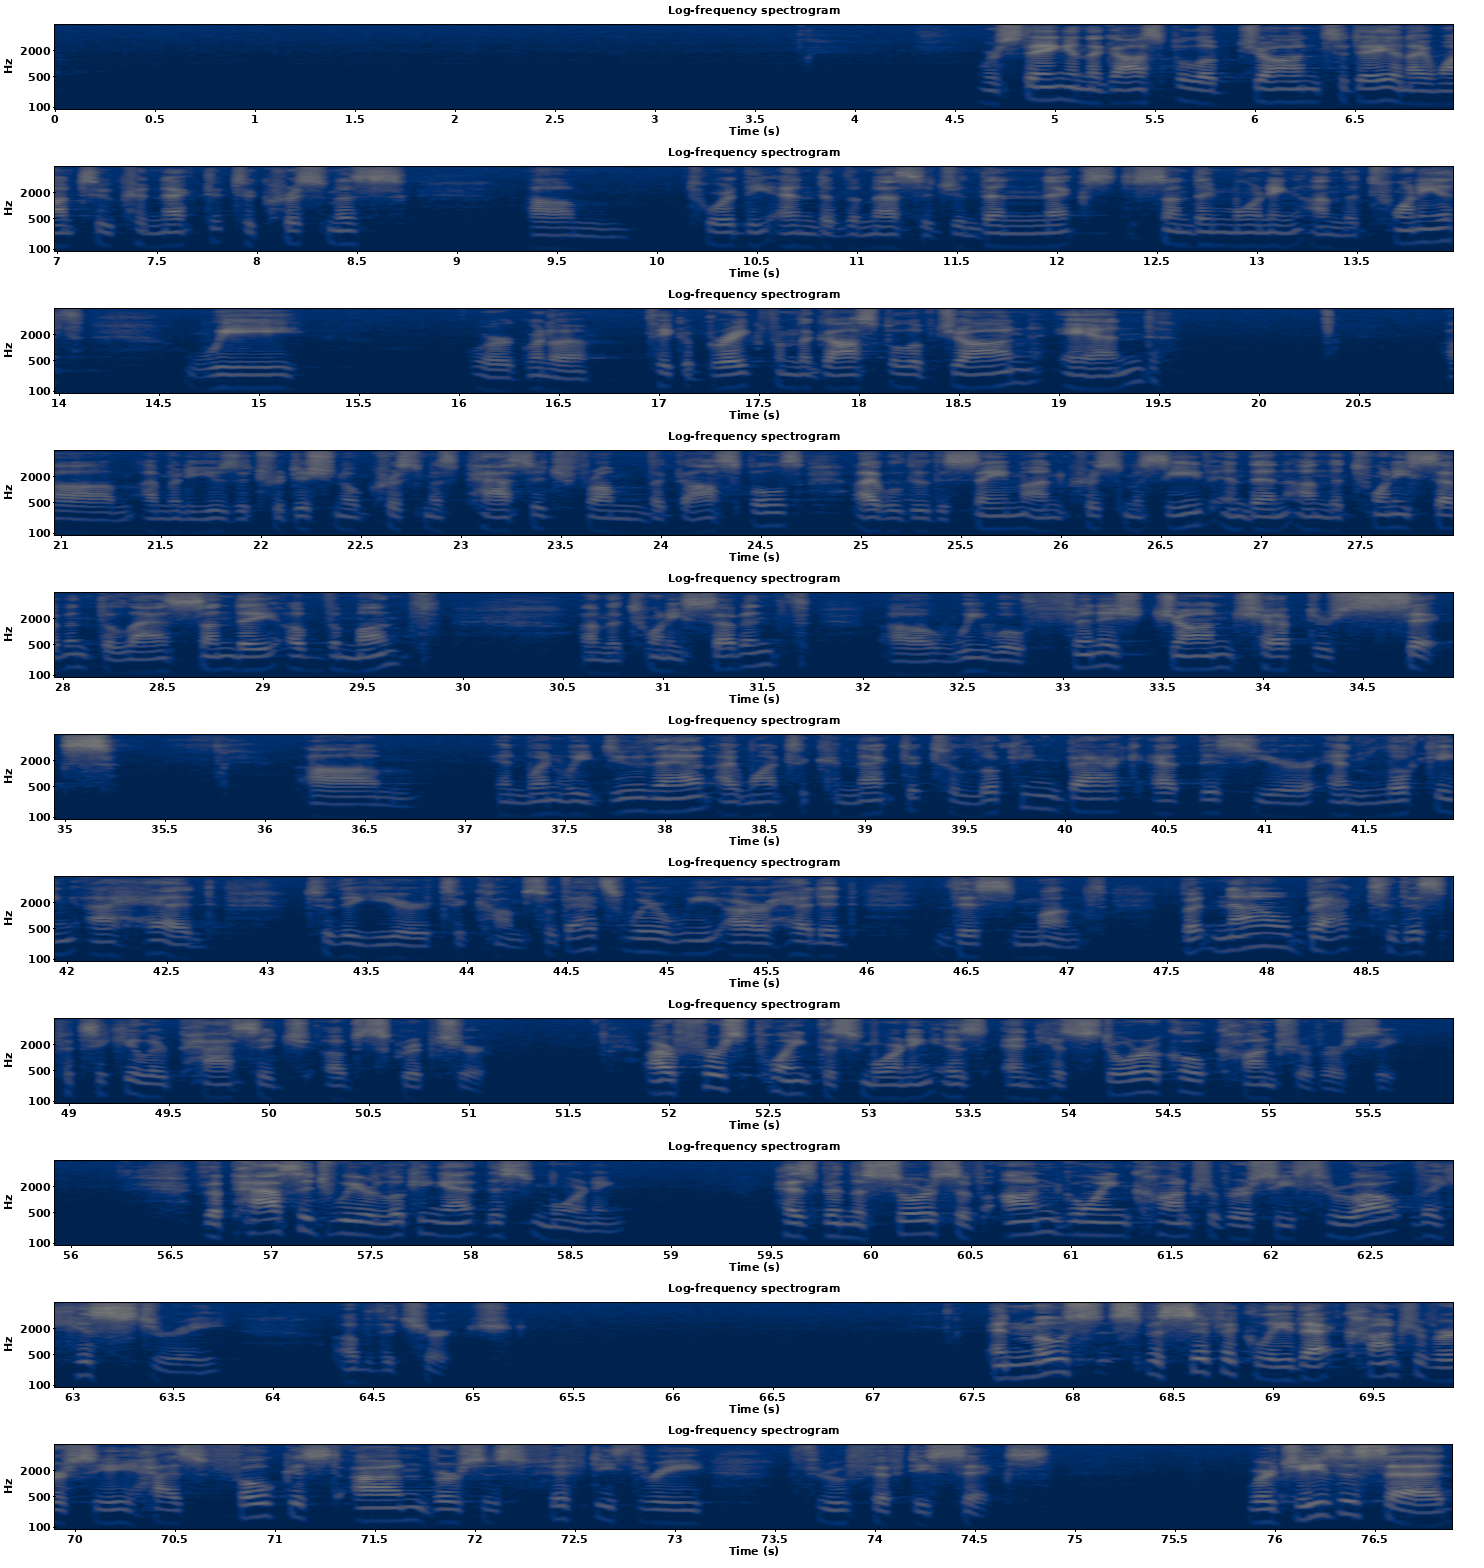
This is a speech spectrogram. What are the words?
We're staying in the Gospel of John today, and I want to connect it to Christmas um, toward the end of the message. And then next Sunday morning on the 20th, we we're going to take a break from the Gospel of John and um, I'm going to use a traditional Christmas passage from the Gospels. I will do the same on Christmas Eve. And then on the 27th, the last Sunday of the month, on the 27th, uh, we will finish John chapter 6. Um, and when we do that, I want to connect it to looking back at this year and looking ahead to the year to come. So that's where we are headed this month. But now back to this particular passage of Scripture. Our first point this morning is an historical controversy. The passage we are looking at this morning has been the source of ongoing controversy throughout the history of the church. And most specifically, that controversy has focused on verses 53 through 56, where Jesus said,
